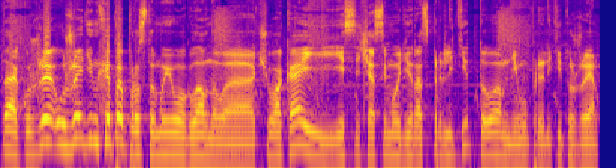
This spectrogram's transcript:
Так, уже, уже один хп просто моего главного чувака. И если сейчас ему один раз прилетит, то ему прилетит уже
